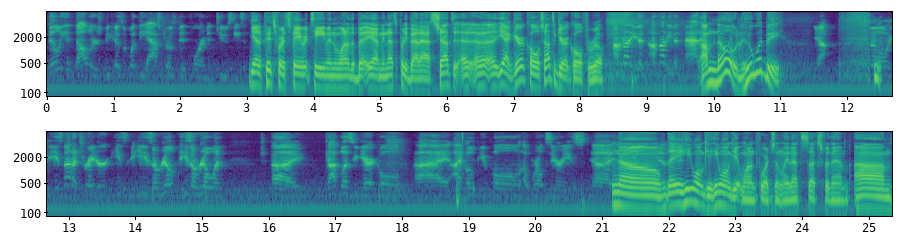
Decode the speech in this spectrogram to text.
billion dollars because of what the Astros did for him in two seasons. Yeah, to pitch for his favorite team and one of the best. Yeah, I mean that's pretty badass. Shout out to uh, uh, yeah Gerrit Cole. Shout out to Gerrit Cole for real. I'm not even. I'm not even mad. At I'm no, who would be? Yeah. So he's not a traitor. He's he's a real he's a real one. Uh, God bless you, Gerrit Cole. I I hope you pull a World Series. Uh, No, they he won't get he won't get one. Unfortunately, that sucks for them. Um,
